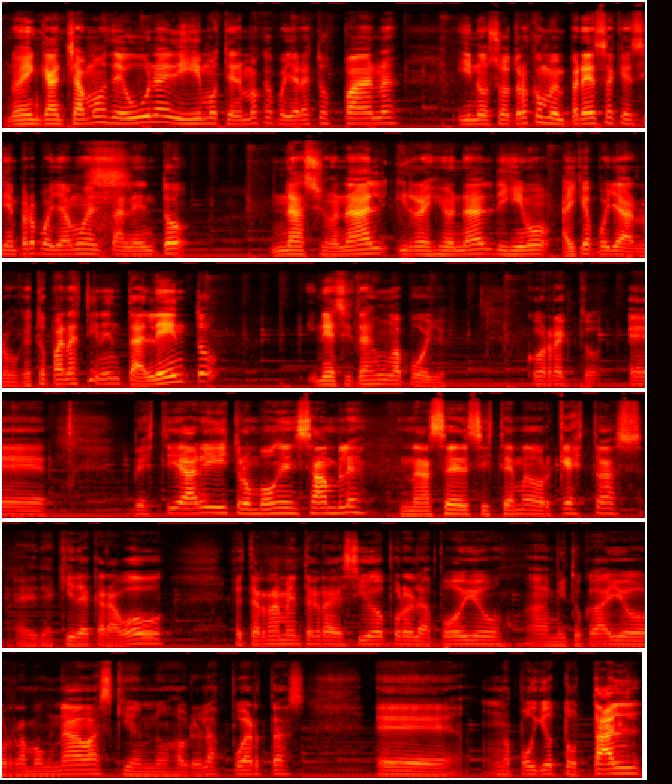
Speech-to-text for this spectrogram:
nos enganchamos de una y dijimos, tenemos que apoyar a estos panas. Y nosotros como empresa que siempre apoyamos el talento nacional y regional, dijimos, hay que apoyarlos, porque estos panas tienen talento y necesitas un apoyo. Correcto. Eh, Bestiari y Trombón Ensamble nace el sistema de orquestas eh, de aquí de Carabobo. Eternamente agradecido por el apoyo a mi tocayo Ramón Navas, quien nos abrió las puertas. Eh, un apoyo total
